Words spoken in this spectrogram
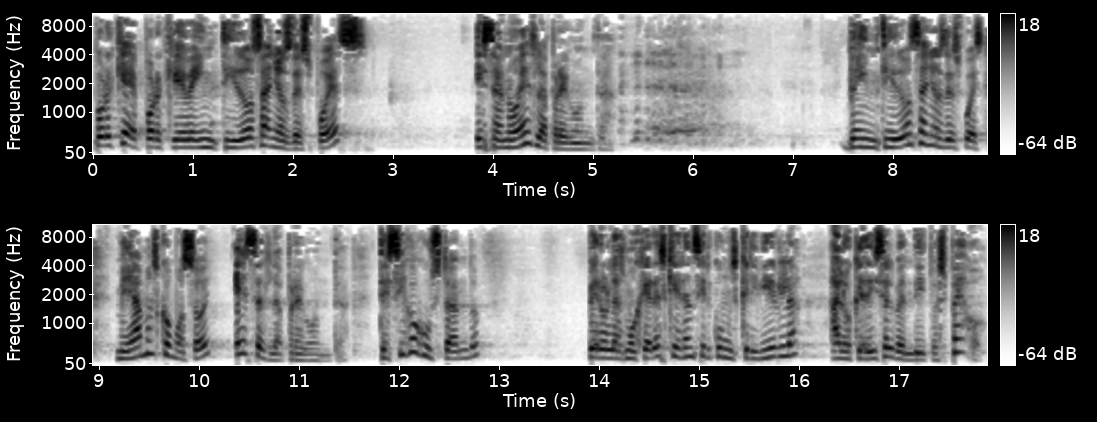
¿Por qué? Porque 22 años después, esa no es la pregunta. 22 años después, ¿me amas como soy? Esa es la pregunta. ¿Te sigo gustando? Pero las mujeres quieren circunscribirla a lo que dice el bendito espejo.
